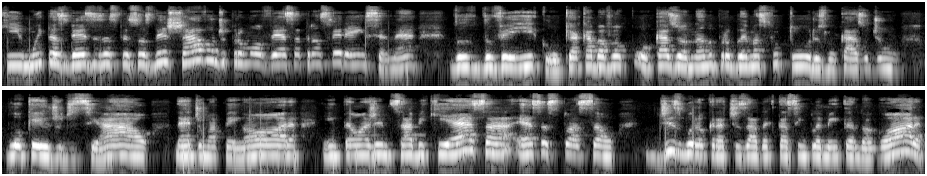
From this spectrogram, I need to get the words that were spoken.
que muitas vezes as pessoas deixavam de promover essa transferência né, do, do veículo, que acabava ocasionando problemas futuros, no caso de um bloqueio judicial, né, de uma penhora. Então, a gente sabe que essa, essa situação desburocratizada que está se implementando agora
